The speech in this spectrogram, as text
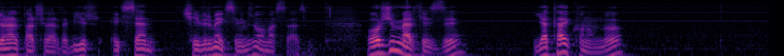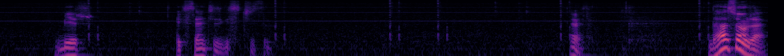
Dönel parçalarda bir eksen çevirme eksenimizin olması lazım. Orijin merkezli yatay konumlu bir eksen çizgisi çizdim. Evet. Daha sonra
